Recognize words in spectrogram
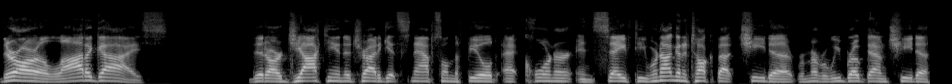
there are a lot of guys that are jockeying to try to get snaps on the field at corner and safety. We're not going to talk about Cheetah. Remember, we broke down Cheetah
